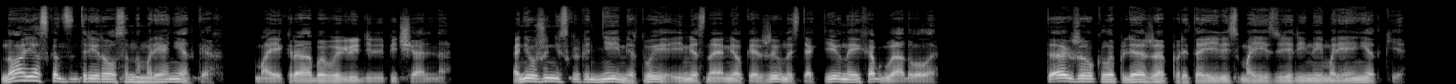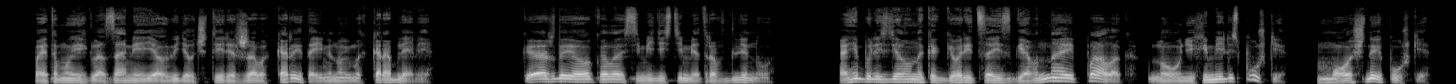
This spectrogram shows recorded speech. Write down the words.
Но я сконцентрировался на марионетках. Мои крабы выглядели печально. Они уже несколько дней мертвы, и местная мелкая живность активно их обгладывала. Также около пляжа притаились мои звериные марионетки, поэтому их глазами я увидел четыре ржавых корыта, именуемых кораблями. Каждый около 70 метров в длину. Они были сделаны, как говорится, из говна и палок, но у них имелись пушки, мощные пушки.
